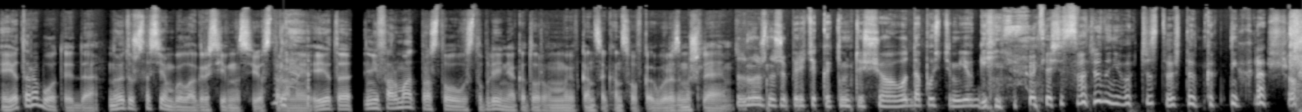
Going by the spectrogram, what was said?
И это работает, да. Но это уж совсем было агрессивно с ее стороны. И это не формат простого выступления, о котором мы, в конце концов, как бы размышляем. Тут нужно же перейти к каким-то еще... Вот, допустим, Евгений. Я сейчас смотрю на него, чувствую, что как нехорошо.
